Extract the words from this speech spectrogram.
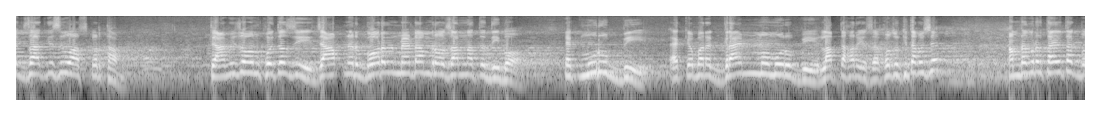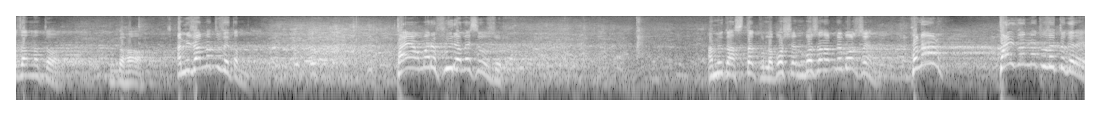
এক জাত গেছি, ওয়াজ করতাম। তো আমি যখন কইতাছি যে আপনার ঘরের ম্যাডামরাও জান্নাতে দিব, এক মুরব্বী, একেবারে গ্রাম্য মুরব্বী, লাভ দেখার গেছে। কত কিতা কইছে আমরা করে তাইও থাকব জান্নাত। আমি জান্নাতে যেতাম তাই আমার ফিরে আলাইছে হুজুর। আমি কাজটা খুলা বসেন বসেন আপনি, বসেন। শোনান, তাই জান্নাতে যেতে করে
